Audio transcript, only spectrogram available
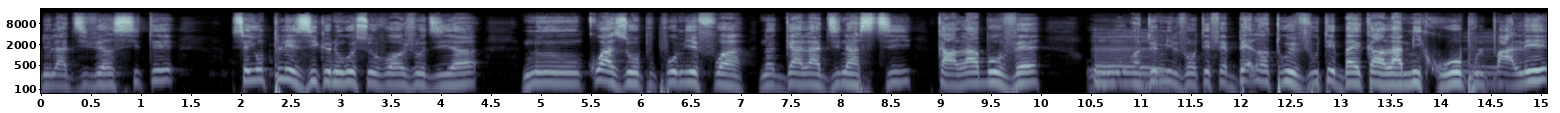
de la diversité. Se yon plezi ke nou resevo anjodi ya, nou kwazo pou pwemye fwa nan gala dinasti, Karla Bové, ou mm. an 2020 te fe bel entrevou, te bay Karla mikro pou l'pale,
